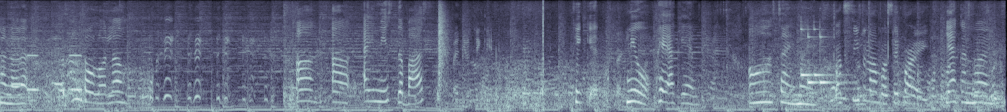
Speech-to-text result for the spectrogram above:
ทันแล้วแหละตกรถแล้วเออเออ I miss the bus When you ticket. ticket new pay again อ๋อจ่ายใหม่ But seat number separate. แยกกันด้วย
